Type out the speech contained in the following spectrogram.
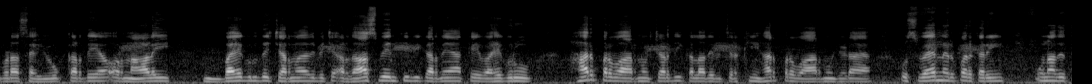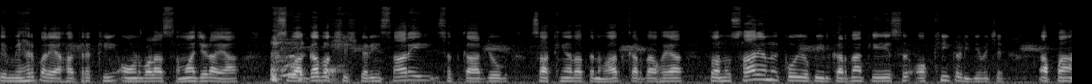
ਬੜਾ ਸਹਿਯੋਗ ਕਰਦੇ ਆ। ਔਰ ਨਾਲ ਹੀ ਵਾਹਿਗੁਰੂ ਦੇ ਚਰਨਾਂ ਦੇ ਵਿੱਚ ਅਰਦਾਸ ਬੇਨਤੀ ਵੀ ਕਰਦੇ ਆ ਕਿ ਵਾਹਿਗੁਰੂ ਹਰ ਪਰਿਵਾਰ ਨੂੰ ਚੜ੍ਹਦੀ ਕਲਾ ਦੇ ਵਿੱਚ ਰੱਖੀ, ਹਰ ਪਰਿਵਾਰ ਨੂੰ ਜਿਹੜਾ ਆ, ਉਹ ਸਵੈ ਨਿਰਭਰ ਕਰੀ, ਉਹਨਾਂ ਦੇ ਉੱਤੇ ਮਿਹਰ ਭਰਿਆ ਹੱਥ ਰੱਖੀ, ਆਉਣ ਵਾਲਾ ਸਮਾਂ ਜਿਹੜਾ ਆ, ਉਹ ਸੁਆਗਾ ਬਖਸ਼ਿਸ਼ ਕਰੀ। ਸਾਰੇ ਹੀ ਸਤਿਕਾਰਯੋਗ ਸਾਥੀਆਂ ਦਾ ਧੰਨਵਾਦ ਕਰਦਾ ਹੋਇਆ। ਤੁਹਾਨੂੰ ਸਾਰਿਆਂ ਨੂੰ ਕੋਈ ਅਪੀਲ ਕਰਦਾ ਕਿ ਇਸ ਔਖੀ ਘੜੀ ਦੇ ਵਿੱਚ ਆਪਾਂ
